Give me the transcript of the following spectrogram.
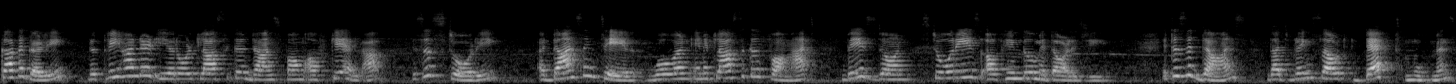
Kathakali, the 300 year old classical dance form of Kerala, is a story, a dancing tale woven in a classical format based on stories of Hindu mythology. It is a dance that brings out deft movements,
